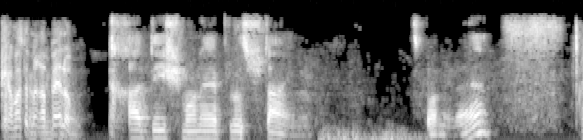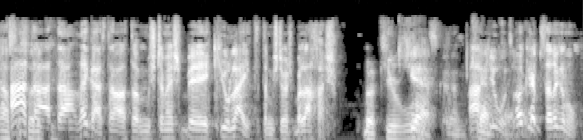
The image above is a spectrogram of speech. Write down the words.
כמה אתה מרפא לו? 1D8 פלוס 2. אז בוא נראה. אה, אה, אתה, אתה, רגע, אתה, אתה משתמש ב-Q-Light, אתה משתמש בלחש. בקיור כן. כן. אה, כן, Q-Light, כן. אוקיי, בסדר גמור.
